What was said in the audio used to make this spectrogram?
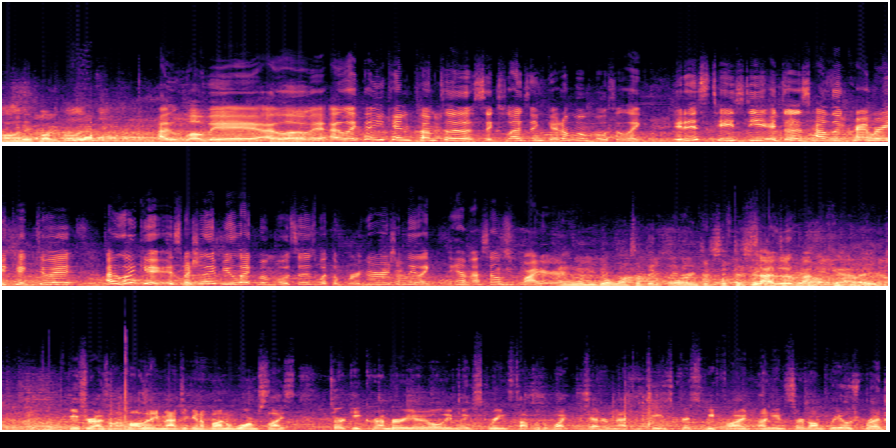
Holiday party vibe. I love it. I love it. I like that you can come to Six Flags and get a mimosa. Like, it is tasty. It does have the cranberry kick to it. I like it, especially if you like mimosas with a burger or something. Like, damn, that sounds fire. And when you don't want something orange or citrus, Salud, familia. Right? Feast your eyes on the holiday magic in a bun, warm sliced turkey, cranberry aioli, mixed greens topped with white cheddar mac and cheese, crispy fried onion served on brioche bread,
